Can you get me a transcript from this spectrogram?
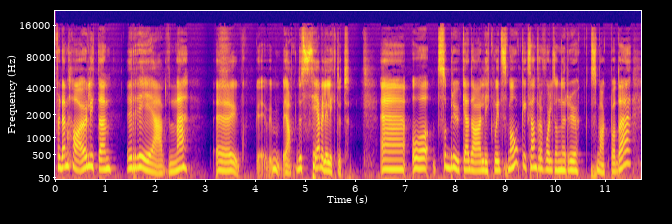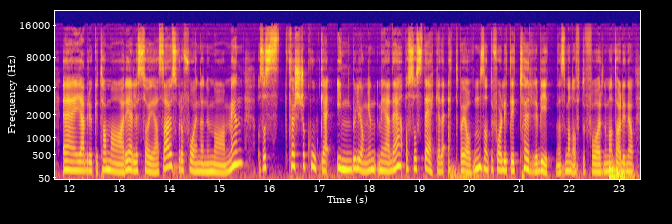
For den har jo litt den revne uh, Ja, du ser veldig likt ut. Uh, og så bruker jeg da liquid smoke ikke sant, for å få litt sånn røkt smak på det. Uh, jeg bruker tamari eller soyasaus for å få inn den umamien. Og så Først så koker jeg inn buljongen med det, og så steker jeg det etterpå i ovnen, sånn at du får litt de tørre bitene som man ofte får når man tar det inn i ovnen.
